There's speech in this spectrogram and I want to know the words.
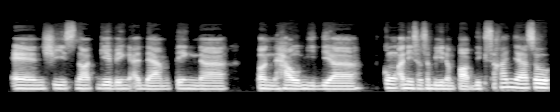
and she's not giving a damn thing na on how media kung ano yung sasabihin ng public sa kanya. So,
